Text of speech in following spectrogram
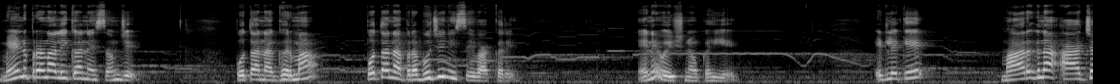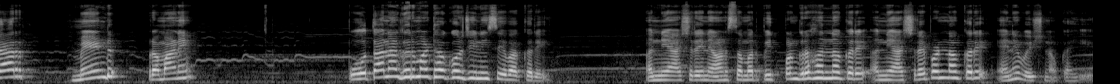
મેણ પ્રણાલિકાને સમજે, પોતાના ઘરમાં પોતાના પ્રભુજીની સેવા કરે. એને વૈષ્ણવ કહીએ. એટલે કે માર્ગના આચાર મેંડ પ્રમાણે પોતાના ઘરમાં ઠાકોરજીની સેવા કરે. અન્ય આશ્રયને અણસમર્પિત પણ ગ્રહણ ન કરે, અન્ય આશ્રય પણ ન કરે, એને વૈષ્ણવ કહીએ.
